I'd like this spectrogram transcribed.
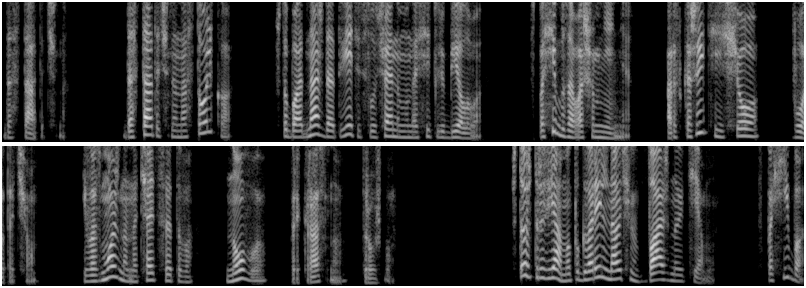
достаточно. Достаточно настолько, чтобы однажды ответить случайному носителю белого. Спасибо за ваше мнение. А расскажите еще вот о чем. И, возможно, начать с этого новую, прекрасную дружбу. Что ж, друзья, мы поговорили на очень важную тему. Спасибо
